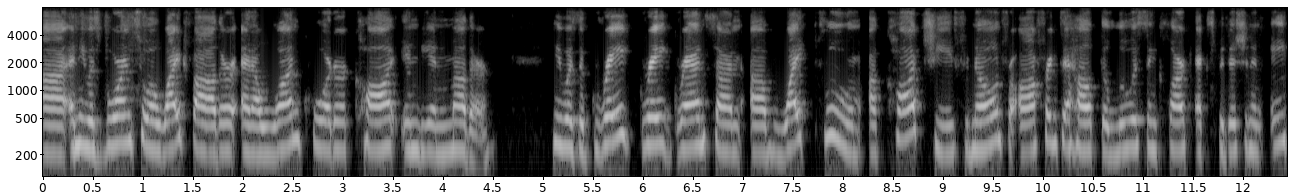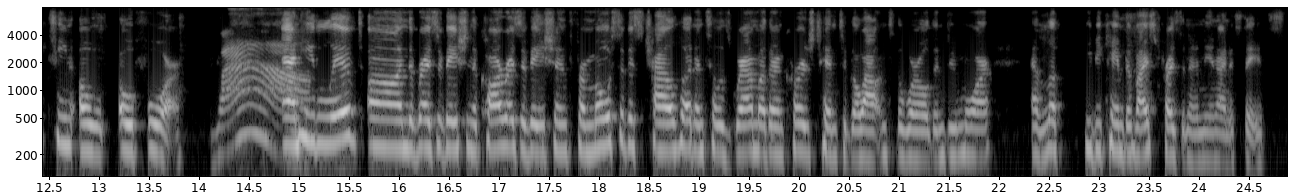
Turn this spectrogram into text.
Uh, and he was born to a white father and a one quarter Kaw Indian mother. He was a great great grandson of White Plume, a Kaw chief known for offering to help the Lewis and Clark expedition in 1804. Wow. And he lived on the reservation, the Kaw reservation, for most of his childhood until his grandmother encouraged him to go out into the world and do more. And look, he became the vice president in the United States.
